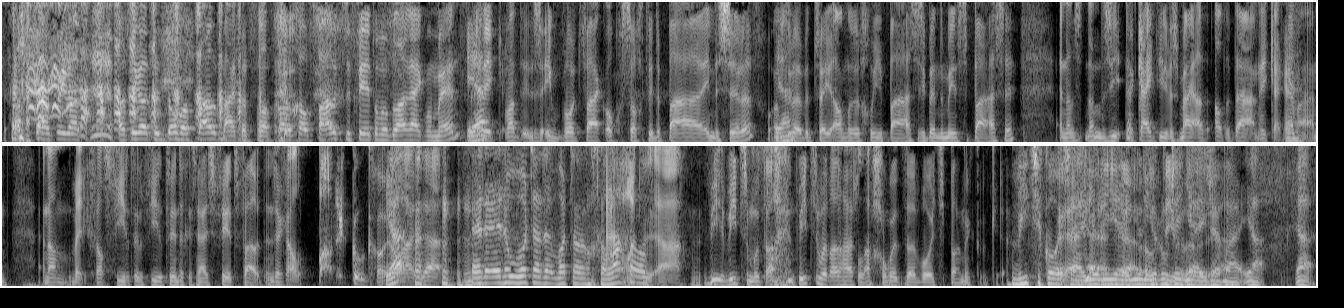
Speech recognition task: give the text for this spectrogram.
Als, als, iemand, als iemand een domme fout maakt of gewoon, gewoon fout serveert op een belangrijk moment. Ja. En ik, want dus ik word vaak opgezocht in de, pa, in de surf. Want Ja. we hebben twee andere goede paas, dus ik ben de minste pasen. En dan, dan, zie, dan kijkt hij dus mij al- altijd aan. Ik kijk hem aan. En dan weet ik vast 24, 24 is hij serveert fout. En dan zeg ik al, pannenkoek. gewoon. Ja? En, en hoe wordt er wordt dan gelachen? Of ja, Wie- Wietse moet, al, Wietse moet al hard lachen om het eh, woordje pannenkoek. Ja. Wietsekooi zijn jullie, eh, Ja, jullie die routinier, zeg maar. Ja, ja.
